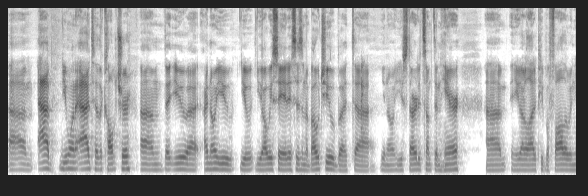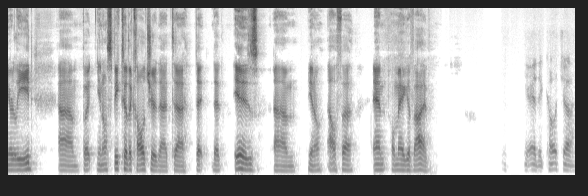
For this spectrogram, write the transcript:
Um, Ab, you want to add to the culture um, that you? Uh, I know you you you always say this isn't about you, but uh, you know you started something here, um, and you got a lot of people following your lead. Um, but you know, speak to the culture that uh, that that is um, you know Alpha and Omega Five. Yeah, the culture.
